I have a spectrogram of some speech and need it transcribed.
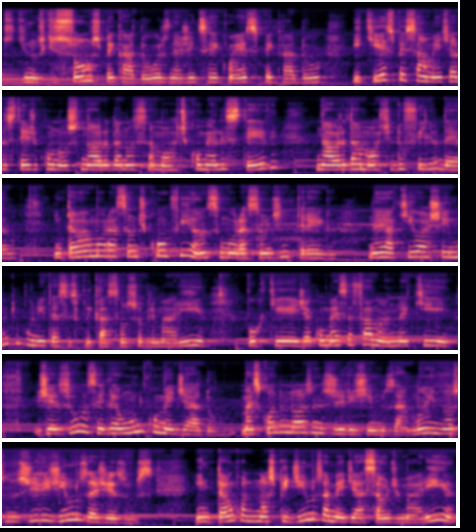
que, que, nos, que somos pecadores, né? a gente se reconhece pecador e que especialmente ela esteja conosco na hora da nossa morte, como ela esteve na hora da morte do filho dela. Então é uma oração de confiança, uma oração de entrega. Né? Aqui eu achei muito bonita essa explicação sobre Maria, porque já começa falando né, que Jesus ele é o único mediador, mas quando nós nos dirigimos à mãe, nós nos dirigimos a Jesus. Então, quando nós pedimos a mediação de Maria,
